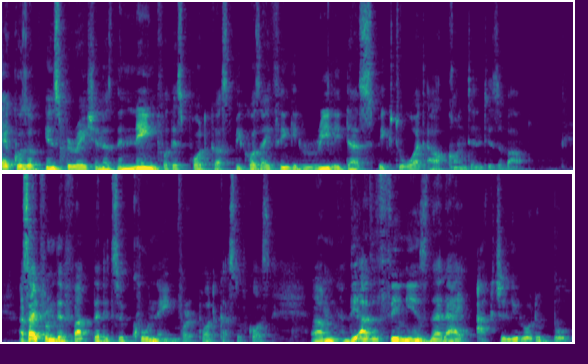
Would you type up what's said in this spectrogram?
Echoes of Inspiration as the name for this podcast because I think it really does speak to what our content is about. Aside from the fact that it's a cool name for a podcast, of course, um, the other thing is that I actually wrote a book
